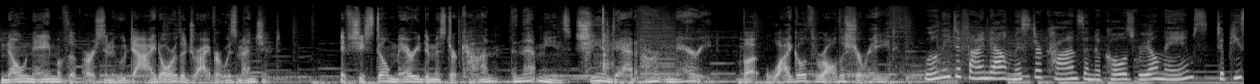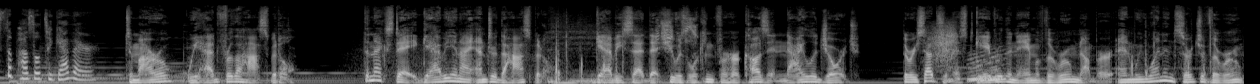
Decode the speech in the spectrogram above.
No name of the person who died or the driver was mentioned. If she's still married to Mr. Khan, then that means she and dad aren't married. But why go through all the charade? We'll need to find out Mr. Khan's and Nicole's real names to piece the puzzle together. Tomorrow, we head for the hospital. The next day, Gabby and I entered the hospital. Gabby said that she was looking for her cousin, Nyla George. The receptionist gave her the name of the room number, and we went in search of the room.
